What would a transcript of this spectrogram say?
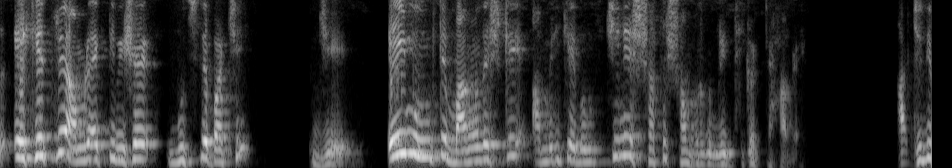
তো এক্ষেত্রে আমরা একটি বিষয় বুঝতে পারছি যে এই মুহূর্তে বাংলাদেশকে আমেরিকা এবং চীনের সাথে সম্পর্ক বৃদ্ধি করতে হবে। আর যদি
